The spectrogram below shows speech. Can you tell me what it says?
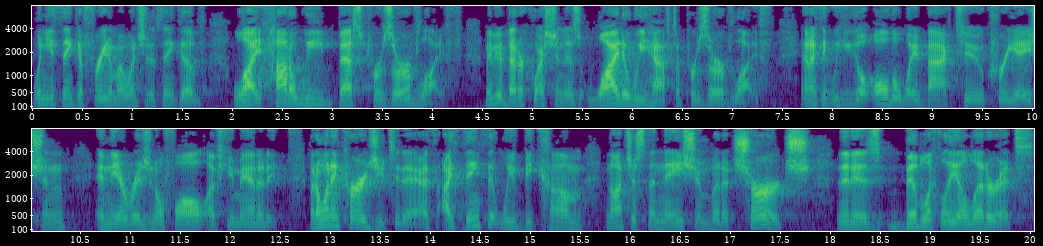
When you think of freedom, I want you to think of life. How do we best preserve life? Maybe a better question is why do we have to preserve life? And I think we could go all the way back to creation and the original fall of humanity. But I want to encourage you today. I, th- I think that we've become not just a nation, but a church that is biblically illiterate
